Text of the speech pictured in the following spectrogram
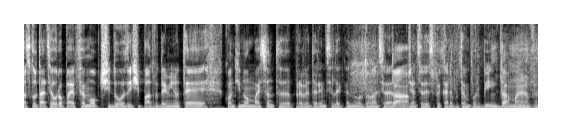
Ascultați Europa FM 8 și 24 de minute. Continuăm. Mai sunt uh, prevederi, înțeleg, în ordonanțele Da. de urgență despre care putem vorbi. Da, mai avem.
